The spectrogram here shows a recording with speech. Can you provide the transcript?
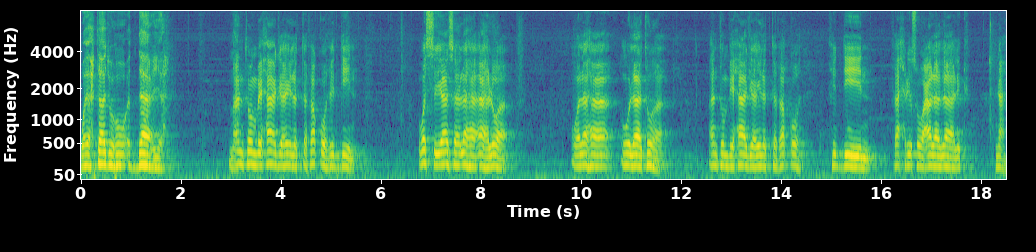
ويحتاجه الداعية؟ نعم. أنتم بحاجة إلى التفقه في الدين. والسياسة لها أهلها ولها ولاتها أنتم بحاجة إلى التفقه في الدين فاحرصوا على ذلك. نعم.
